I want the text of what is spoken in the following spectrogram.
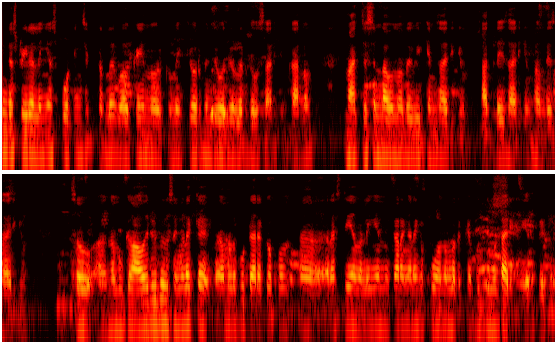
ഇൻഡസ്ട്രിയിൽ അല്ലെങ്കിൽ സ്പോർട്ടിംഗ് സെക്ടറിൽ വർക്ക് ചെയ്യുന്നവർക്ക് മിക്കവർക്കും ജോലിയുള്ള ഒരു ദിവസമായിരിക്കും. കാരണം മാച്ചസ് ഉണ്ടാവുന്നത് വീക്കെൻഡ്സ് ആയിരിക്കും സാറ്റർഡേസ് ആയിരിക്കും സൺഡേസ് ആയിരിക്കും. സോ നമുക്ക് ആ ഒരു ദിവസങ്ങളൊക്കെ നമ്മൾ കൂട്ടുകാരൊക്കെ ഒപ്പം റെസ്റ്റ് ചെയ്യാം അല്ലെങ്കിൽ ഒന്ന് കറങ്ങാനൊക്കെ പോകാന്നുള്ളതൊക്കെ ബുദ്ധിമുട്ടായിരിക്കും ഈ ഒരു ഫീൽഡിൽ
